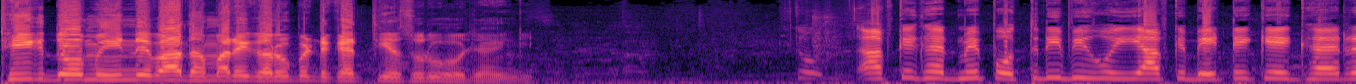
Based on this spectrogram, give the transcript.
ठीक दो महीने बाद हमारे घरों पर डकैतियाँ शुरू हो जाएँगी। तो आपके घर में पोतरी भी हुई आपके बेटे के घर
